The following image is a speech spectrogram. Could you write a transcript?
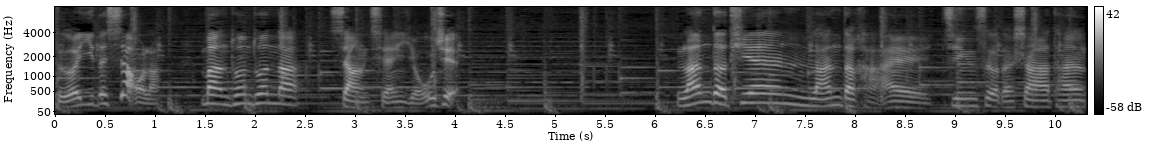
得意的笑了，慢吞吞的向前游去。蓝的天，蓝的海，金色的沙滩，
